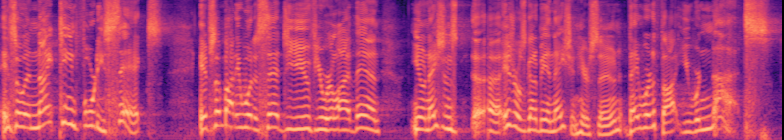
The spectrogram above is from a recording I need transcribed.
And so in 1946, if somebody would have said to you, if you were alive then, you know, nations, uh, Israel's going to be a nation here soon, they would have thought you were nuts.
